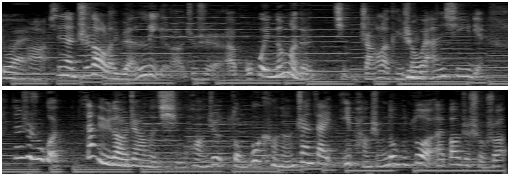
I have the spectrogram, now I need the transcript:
对啊，现在知道了原理了，就是呃不会那么的紧张了，可以稍微安心一点。但是如果再遇到这样的情况，就总不可能站在一旁什么都不做，哎，抱着手说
